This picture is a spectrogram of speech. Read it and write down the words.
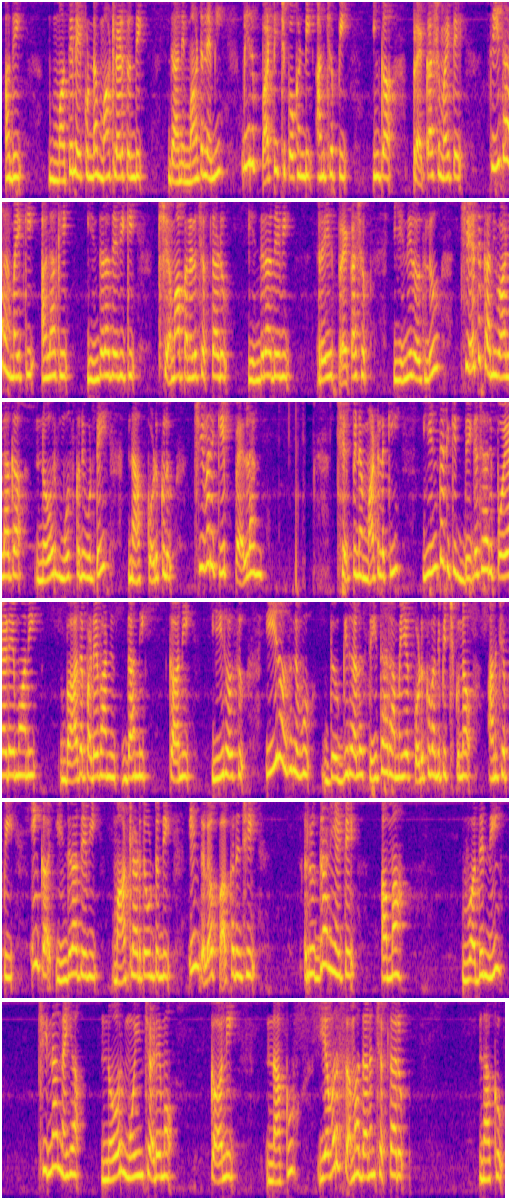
అది మతి లేకుండా మాట్లాడుతుంది. దాని మాటలేమి మీరు పట్టించుకోకండి అని చెప్పి ఇంకా ప్రకాశం అయితే సీతారామయ్యకి అలాగే ఇందిరాదేవికి క్షమాపణలు చెప్తాడు. ఇందిరాదేవి రే ప్రకాశం ఎన్ని రోజులు చేతకాని వాళ్ళలాగా నోరు మూసుకొని ఉంటే నా కొడుకులు చివరికి పెళ్ళం చెప్పిన మాటలకి ఇంతటికి దిగజారిపోయాడేమో అని బాధపడేవాణ్ణి దాన్ని. కానీ ఈరోజు ఈరోజు నువ్వు దుగ్గిరాల సీతారామయ్య కొడుకు అనిపించుకున్నావు అని చెప్పి ఇంకా ఇందిరాదేవి మాట్లాడుతూ ఉంటుంది. ఇంతలో పక్క నుంచి రుద్రాణి అయితే అమ్మా వదిన్ని చిన్నన్నయ్య నోరు మూయించాడేమో. కానీ నాకు ఎవరు సమాధానం చెప్తారు? నాకు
